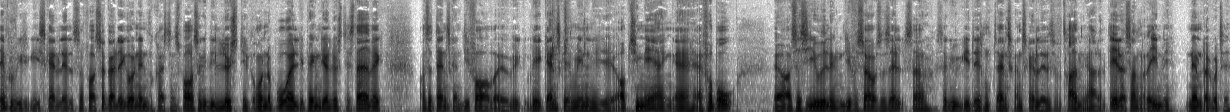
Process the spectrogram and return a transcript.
Den kunne vi give skattelettelser for. Så gør det ikke ondt ind på Christiansborg, så kan de lystigt gå rundt og bruge alle de penge, de har lyst til stadigvæk. Og så danskerne, de får øh, ved, ved ganske almindelig optimering af, af forbrug, øh, og så sige, at udlændinge, de forsørger sig selv, så, så kan vi give det danskerne en skattelettelse for 30 milliarder. Det er da sådan rimelig nemt at gå til.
